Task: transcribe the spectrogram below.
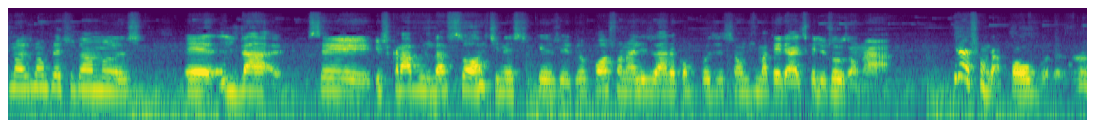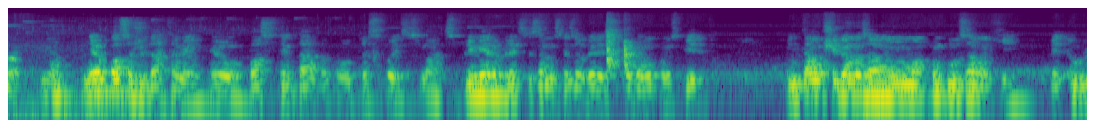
nós não precisamos é, lidar, ser escravos da sorte nesse quesito. Eu posso analisar a composição dos materiais que eles usam na criação da pólvora. Não, eu posso ajudar também. Eu posso tentar outras coisas, mas primeiro precisamos resolver esse problema com o espírito. Então chegamos a uma conclusão aqui. O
